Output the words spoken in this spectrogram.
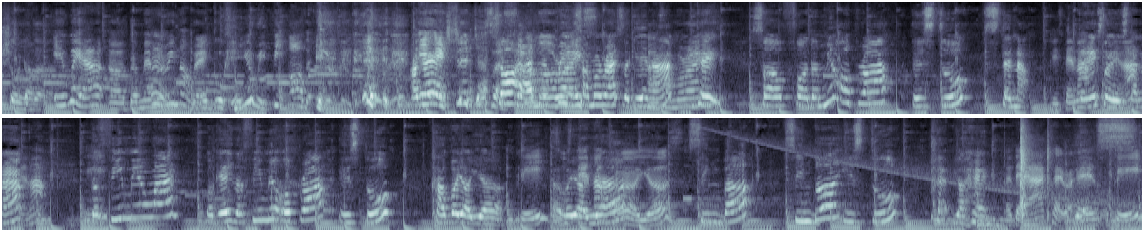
shoulder. Shoulder. Eh, wait, ah, uh, the memory not very good. Can you repeat all the Okay, action just so like I have to summarize? summarize again. Ah, ah. summarize. Okay, so for the male opera is to stand up. Okay, stand up. Okay, so you stand up. Stand up. The female one, okay, the female opera is to cover your ear. Okay, so Cover your stand up, ear. cover your ears. Cymbal, cymbal is to clap your hand. Like that, ah, clap your hands. Okay.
